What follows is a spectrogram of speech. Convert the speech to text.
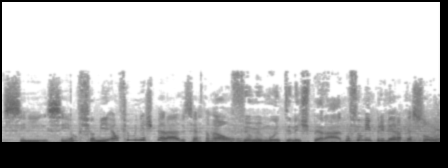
Sim, sim, é um filme, é um filme inesperado, de certa É maneira. um filme muito inesperado. Um filme em primeira pessoa.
